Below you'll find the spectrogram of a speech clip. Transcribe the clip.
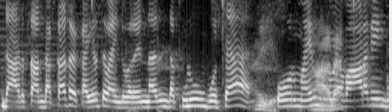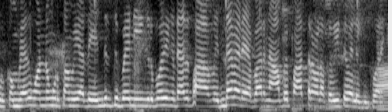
இந்த அடுத்த அந்த அக்காட்ட கையெழுத்து வாங்கிட்டு வரேன். இந்த குழுவும் போச்சா? ஒரு மயிலும் வாடகையும் கொடுக்க முடியாது ஒண்ணும் கொடுக்க முடியாது. எந்திரிச்சு போய் நீங்க போய் எங்கிட்டாவது இந்த வேலையை பாரு நான் போய் பாத்திரம் வளர்க்க வீட்டு வேலைக்கு போறேன்.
